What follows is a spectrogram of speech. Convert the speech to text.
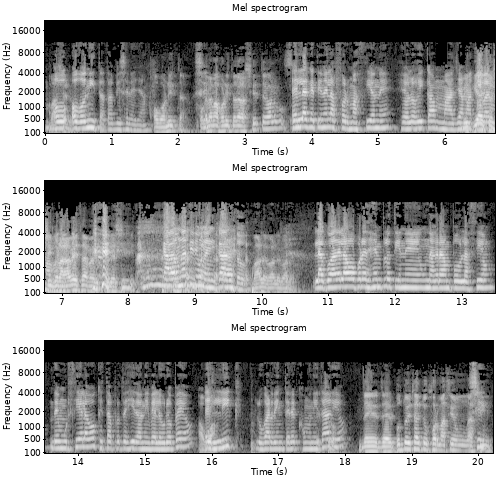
O, Masero. o bonita también se le llama. ¿O bonita? ¿Porque Sí. es la más bonita de las siete o algo? Es la que tiene las formaciones geológicas más ¿Y qué ha llamativas. hecho y así más con la cabeza? Me que sí. Cada una tiene un encanto. Vale, vale, vale. La Cueva del Agua, por ejemplo, tiene una gran población de murciélagos que está protegido a nivel europeo. Agua. Es LIC, lugar de interés comunitario. De- Desde el punto de vista de tu formación así Sí.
